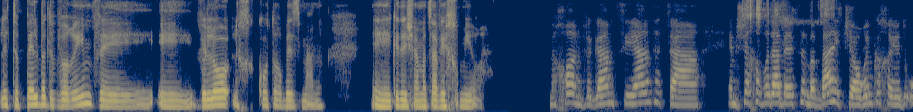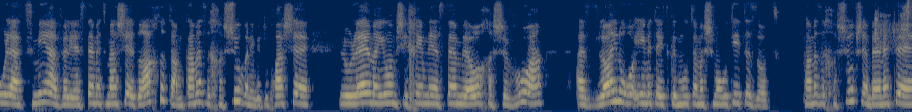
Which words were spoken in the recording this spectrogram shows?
לטפל בדברים ו, אה, ולא לחכות הרבה זמן אה, כדי שהמצב יחמיר. נכון, וגם ציינת את ה... המשך עבודה בעצם בבית, שההורים ככה ידעו להטמיע וליישם את מה שהדרכת אותם, כמה זה חשוב, אני בטוחה שלולא הם היו ממשיכים ליישם לאורך השבוע, אז לא היינו רואים את ההתקדמות המשמעותית הזאת. כמה זה חשוב שהם באמת אה,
